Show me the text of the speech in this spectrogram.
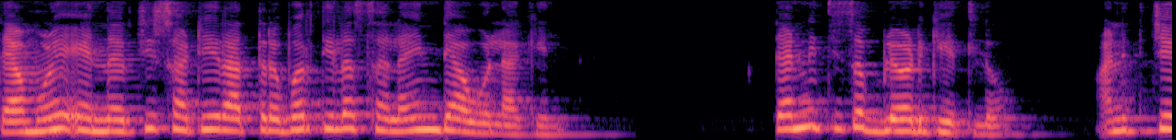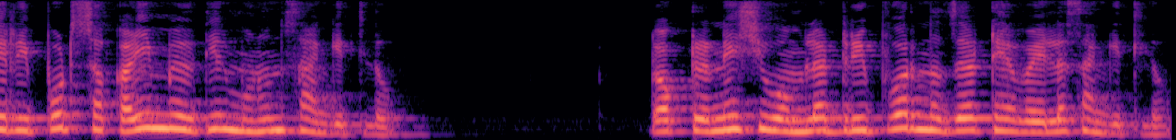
त्यामुळे एनर्जीसाठी रात्रभर तिला सलाईन द्यावं लागेल. त्यांनी तिचं ब्लड घेतलं आणि तिचे रिपोर्ट सकाळी मिळतील म्हणून सांगितलं. डॉक्टरने शिवमला ड्रीपवर नजर ठेवायला सांगितलं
